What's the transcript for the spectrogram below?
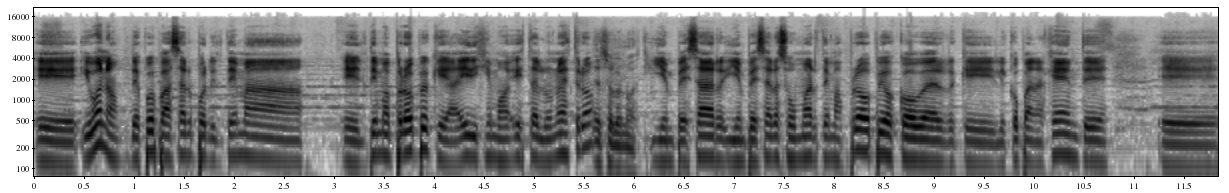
Eh, y bueno, después pasar por el tema, el tema propio, que ahí dijimos, esta es lo nuestro Eso es lo nuestro. y empezar y empezar a sumar temas propios, cover que le copan a la gente. Eh,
